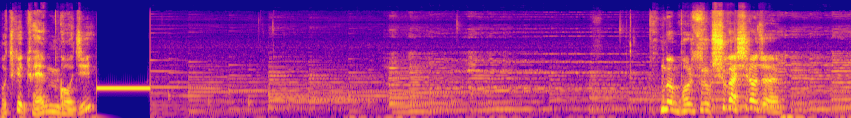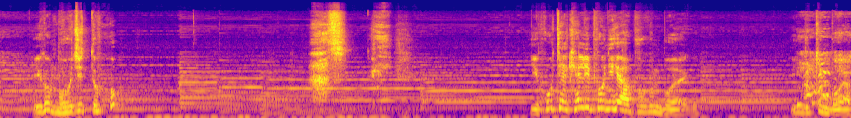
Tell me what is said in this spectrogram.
어떻게 된 거지? 보면 볼수록 슈가 싫어져요 이건 뭐지 또? 이 호텔 캘리포니아 북은 뭐야 이거 이 느낌 뭐야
